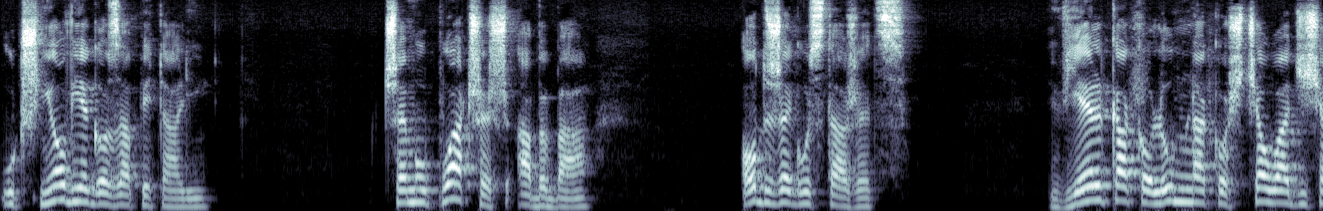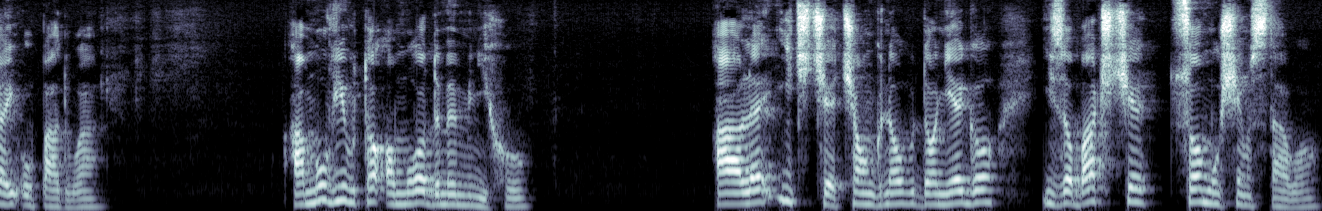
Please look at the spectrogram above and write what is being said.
Uczniowie go zapytali: Czemu płaczesz, Abba? Odrzekł starzec: Wielka kolumna kościoła dzisiaj upadła. A mówił to o młodym mnichu. Ale idźcie, ciągnął do niego i zobaczcie, co mu się stało.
